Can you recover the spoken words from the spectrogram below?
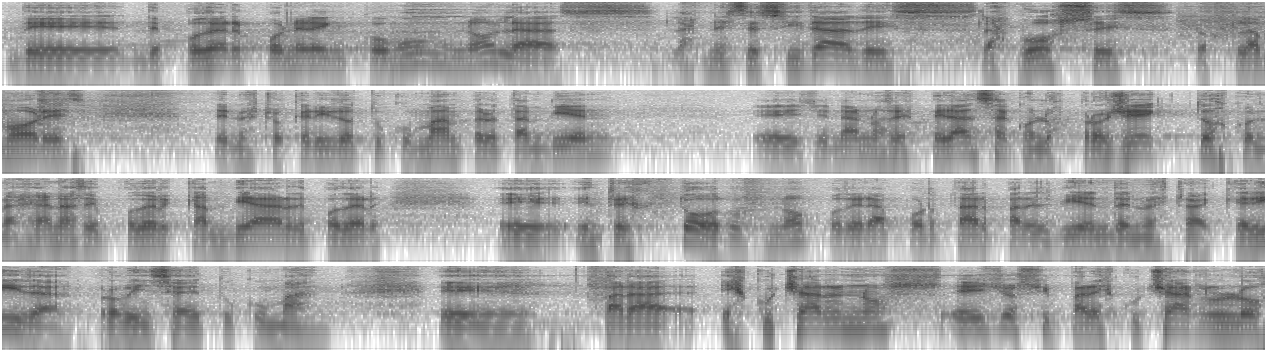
de, poder poner en común ¿no? las, necesidades, las voces, los clamores de nuestro querido Tucumán, pero también eh, llenarnos de esperanza con los proyectos, con las ganas de poder cambiar, de poder eh, entre todos, ¿no? poder aportar para el bien de nuestra querida provincia de Tucumán, eh, para escucharnos ellos y para escucharlos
